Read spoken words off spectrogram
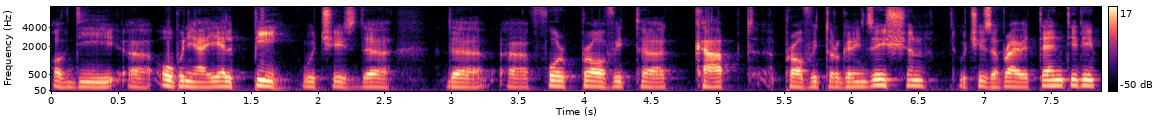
of the uh, OpenAI LP, which is the the uh, for-profit uh, capped profit organization, which is a private entity,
